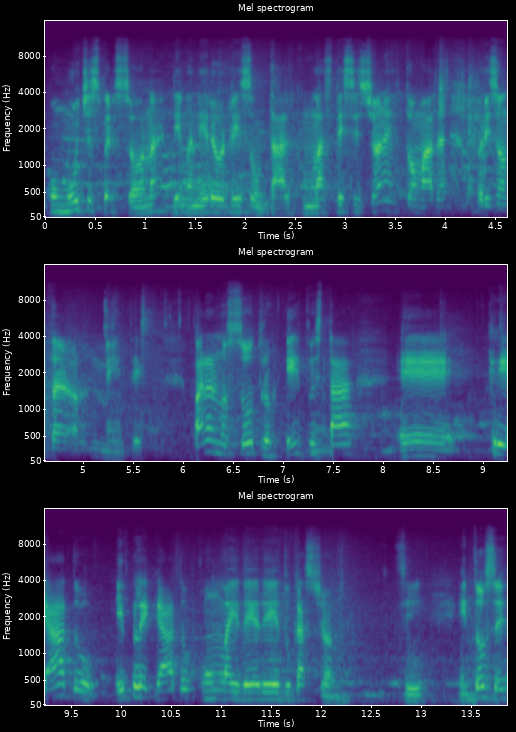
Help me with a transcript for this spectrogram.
con muchas personas de manera horizontal, con las decisiones tomadas horizontalmente. Para nosotros esto está eh, creado y plegado con la idea de educación. ¿Sí? Entonces,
